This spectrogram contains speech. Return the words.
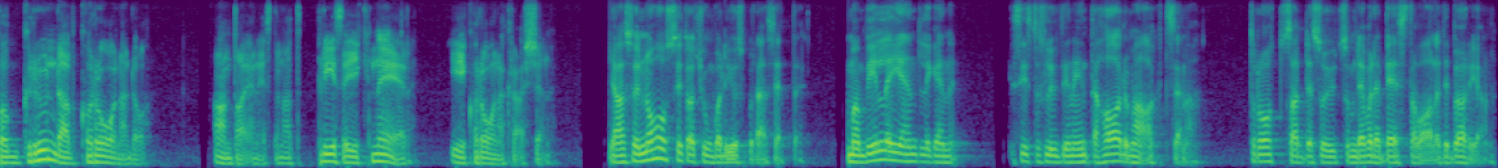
på grund av corona då, antar jag nästan, att priset gick ner i coronakraschen. Ja, alltså i Nohos situation var det just på det här sättet. Man ville egentligen sist och slutligen inte ha de här aktierna, trots att det såg ut som det var det bästa valet i början.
